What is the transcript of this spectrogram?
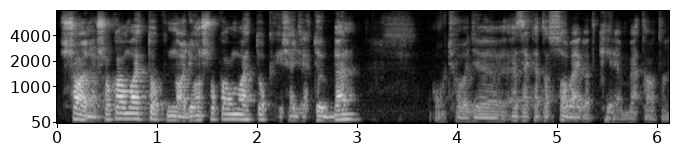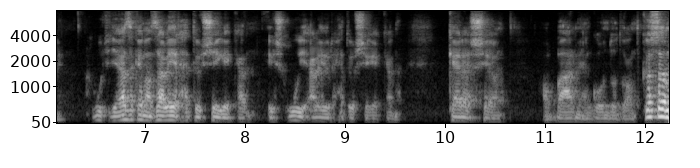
Sajnos sokan vagytok, nagyon sokan vagytok, és egyre többen, Úgyhogy ezeket a szabályokat kérem betartani. Úgyhogy ezeken az elérhetőségeken és új elérhetőségeken keressél, ha bármilyen gondod van. Köszönöm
